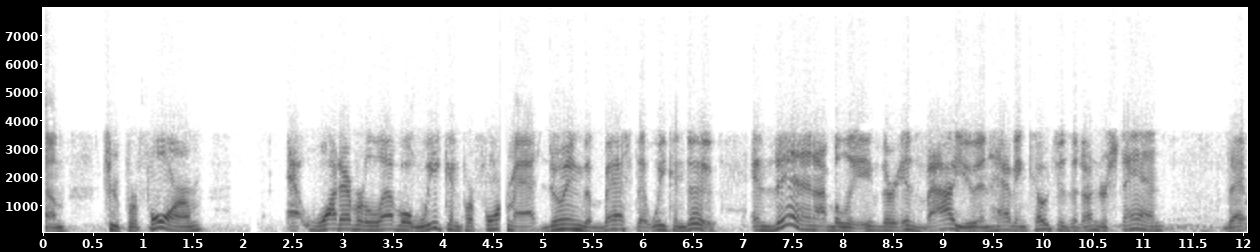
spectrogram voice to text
them to perform at whatever level we can perform at, doing the best that we can do. And then I believe there is value in having coaches that understand that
